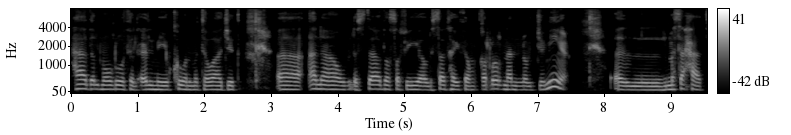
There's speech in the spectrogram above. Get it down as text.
هذا الموروث العلمي يكون متواجد آه، أنا والأستاذة صفية والأستاذ هيثم قررنا انه جميع المساحات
